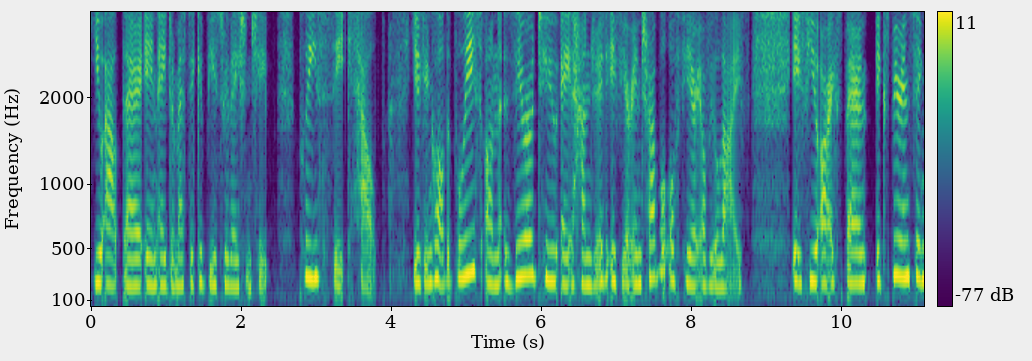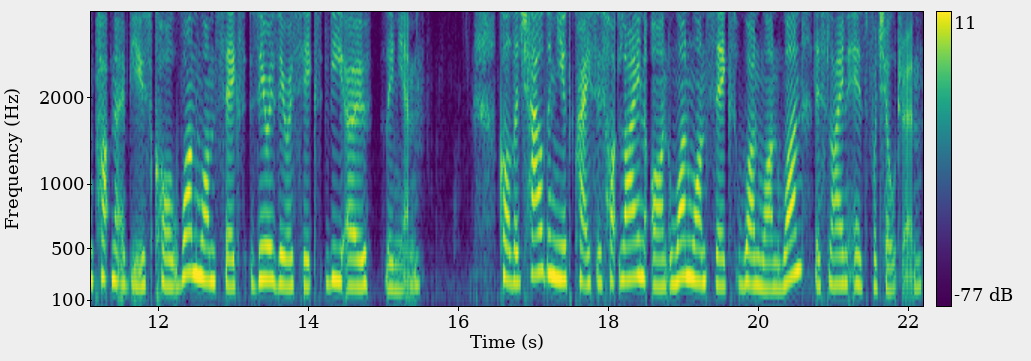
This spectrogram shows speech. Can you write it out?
you out there in a domestic abuse relationship, please seek help. You can call the police on 02800 if you're in trouble or fear of your life. If you are exper- experiencing partner abuse, call 116 006 VO Linian. Call the Child and Youth Crisis Hotline on 116 111. This line is for children.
